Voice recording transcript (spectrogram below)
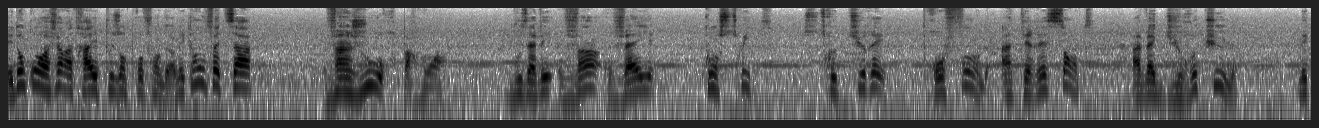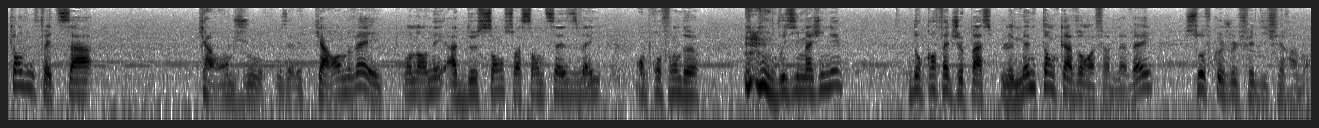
Et donc on va faire un travail plus en profondeur. Mais quand vous faites ça 20 jours par mois, vous avez 20 veilles construites, structurées, profondes, intéressantes, avec du recul. Mais quand vous faites ça 40 jours, vous avez 40 veilles. On en est à 276 veilles en profondeur. vous imaginez? Donc en fait, je passe le même temps qu'avant à faire de la veille, sauf que je le fais différemment.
